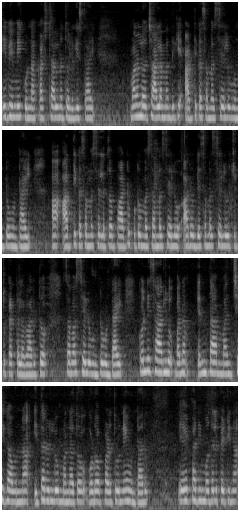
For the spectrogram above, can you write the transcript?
ఇవి మీకున్న కష్టాలను తొలగిస్తాయి. మనలో చాలామందికి ఆర్థిక సమస్యలు ఉంటూ ఉంటాయి. ఆ ఆర్థిక సమస్యలతో పాటు కుటుంబ సమస్యలు ఆరోగ్య సమస్యలు చుట్టుప్రక్కల వారితో సమస్యలు ఉంటూ ఉంటాయి. కొన్నిసార్లు మనం ఎంత మంచిగా ఉన్నా ఇతరులు మనతో గొడవ పడుతూనే ఉంటారు. ఏ పని మొదలుపెట్టినా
